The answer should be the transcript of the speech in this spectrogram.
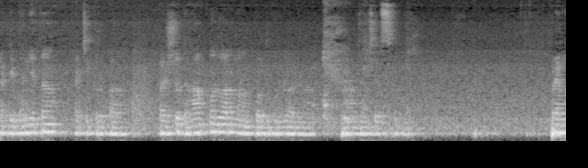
అట్టి ధన్యత అట్టి కృప పరిశుద్ధ ఆత్మ ద్వారా మనం పొందుకుంటున్నా ప్రార్థన చేస్తున్నాం ప్రేమ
